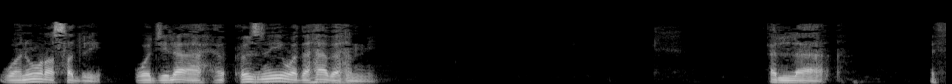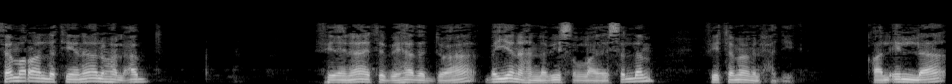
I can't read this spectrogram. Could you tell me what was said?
ونور صدري وجلاء حزني وذهاب همي. الثمرة التي ينالها العبد في عنايته بهذا الدعاء بينها النبي صلى الله عليه وسلم في تمام الحديث. قال إلا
